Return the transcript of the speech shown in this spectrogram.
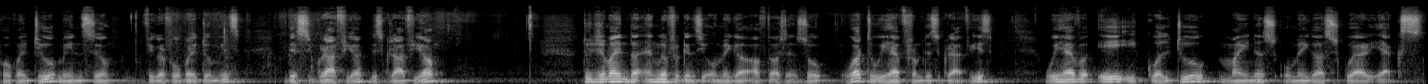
4.2 means uh, figure 4.2 means this graph here this graph here to determine the angular frequency omega of the oscillation. So what we have from this graph is we have a equal to minus omega square x.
